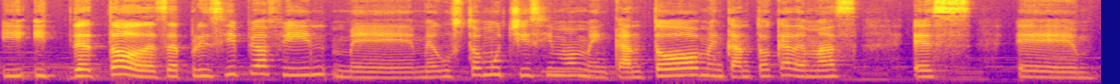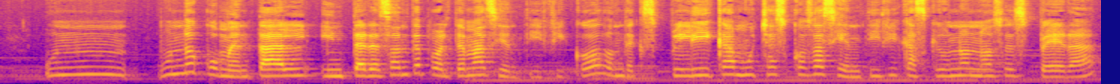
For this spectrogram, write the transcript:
y, de todo, desde principio a fin, me, me gustó muchísimo, me encantó, me encantó que además es eh, un, un documental interesante por el tema científico, donde explica muchas cosas científicas que uno no se espera,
